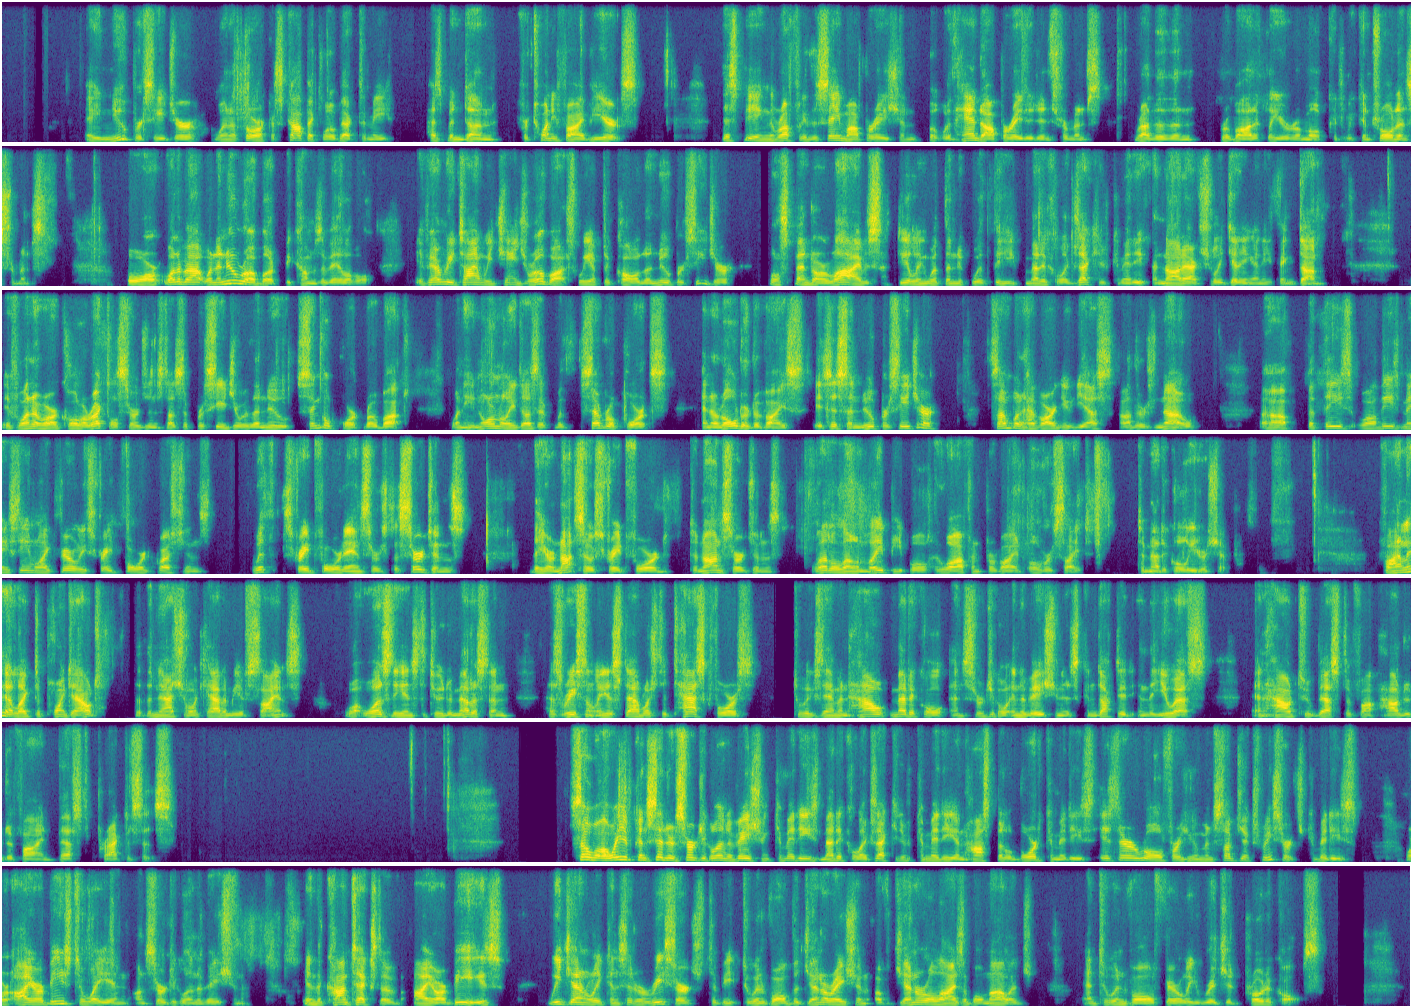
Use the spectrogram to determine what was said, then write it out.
a new procedure when a thoracoscopic lobectomy has been done for 25 years? This being roughly the same operation, but with hand operated instruments rather than robotically or remotely controlled instruments. Or what about when a new robot becomes available? If every time we change robots, we have to call it a new procedure, we'll spend our lives dealing with the, with the medical executive committee and not actually getting anything done. If one of our colorectal surgeons does a procedure with a new single port robot, when he normally does it with several ports and an older device, is this a new procedure? Some would have argued yes, others no. Uh, But these, while these may seem like fairly straightforward questions with straightforward answers to surgeons, they are not so straightforward to non-surgeons, let alone lay people who often provide oversight to medical leadership. Finally, I'd like to point out that the National Academy of Science, what was the Institute of Medicine, has recently established a task force to examine how medical and surgical innovation is conducted in the US and how to best how to define best practices. So while we have considered surgical innovation committees, medical executive committee, and hospital board committees, is there a role for human subjects research committees or IRBs to weigh in on surgical innovation? In the context of IRBs, we generally consider research to be to involve the generation of generalizable knowledge and to involve fairly rigid protocols.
